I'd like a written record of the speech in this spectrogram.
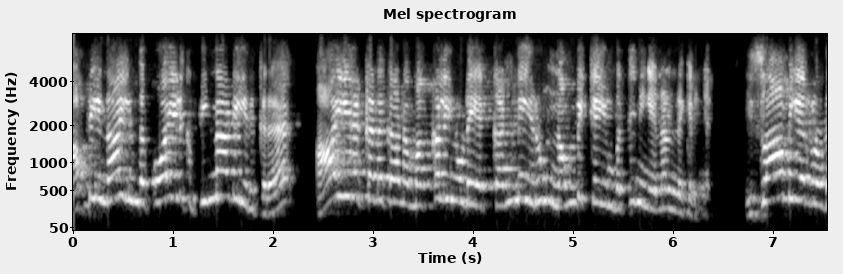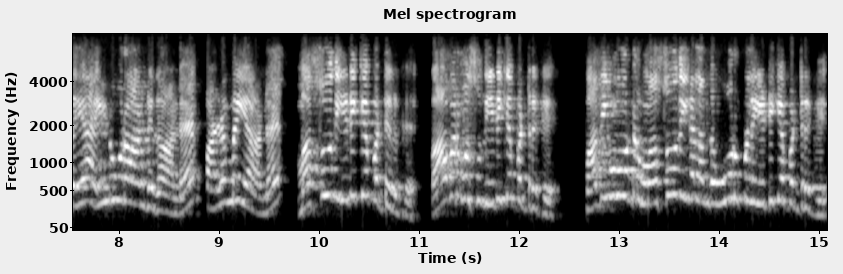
அப்படின்னா இந்த கோயிலுக்கு பின்னாடி இருக்கிற ஆயிரக்கணக்கான மக்களினுடைய கண்ணீரும் நம்பிக்கையும் பத்தி நீங்க என்ன நினைக்கிறீங்க? இஸ்லாமியர்களுடைய ஐநூறு ஆண்டு கால பழமையான மசூதி இடிக்கப்பட்டிருக்கு. பாபர் மசூதி இடிக்கப்பட்டிருக்கு. பதிமூன்று மசூதிகள் அந்த ஊருக்குள்ள இடிக்கப்பட்டிருக்கு.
